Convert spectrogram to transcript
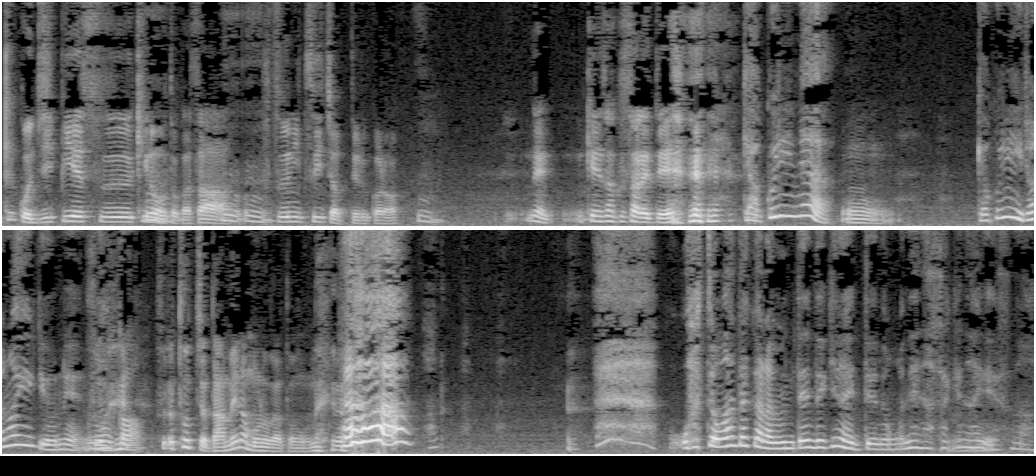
結構 GPS 機能とかさ、うんうんうん普通についちゃってるからうん。ね検索されて。逆にね、うん。逆にいらないよね。なんか、それは取っちゃダメなものだと思うね。オートマだから運転できないっていうのもね、情けないですな。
